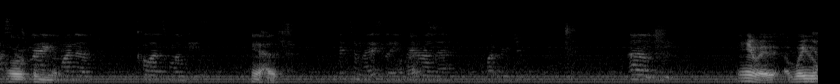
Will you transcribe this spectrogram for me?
Austin's Or wearing the- one of Colette's onesies. Yes. Fits him nicely right around the butt region. Um, Anyway, we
